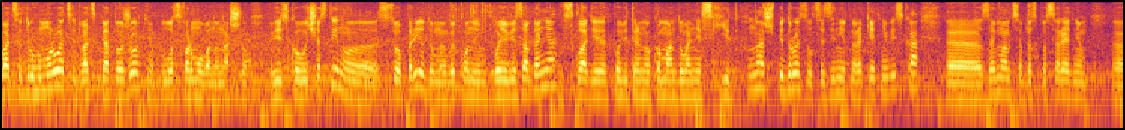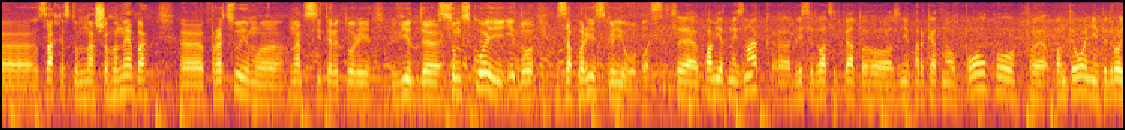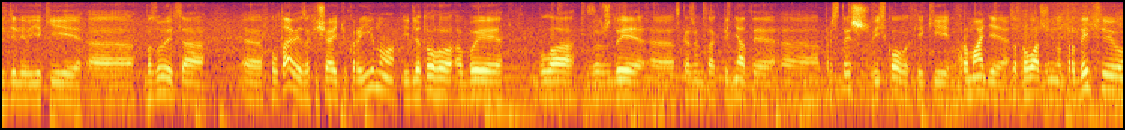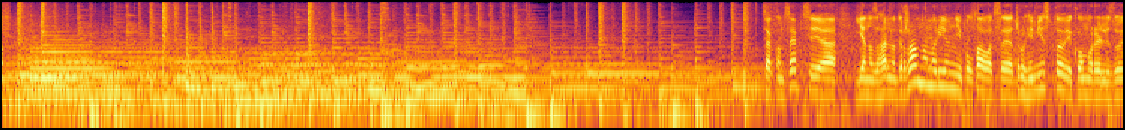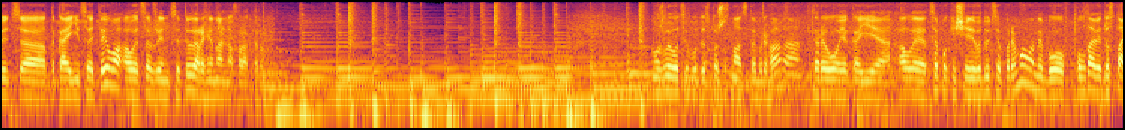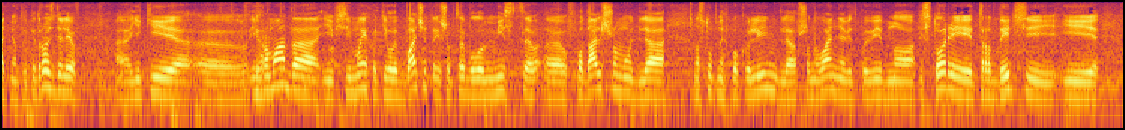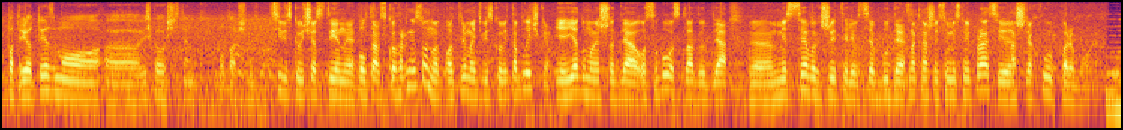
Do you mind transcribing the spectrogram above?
22-му році, 25 жовтня, було сформовано нашу військову частину. З цього періоду ми виконуємо бойові завдання в складі повітряного командування Схід. Наш підрозділ це зенітно-ракетні війська. Е, Займаємося безпосереднім е, захистом нашого неба. Е, Працюємо на всій території від е, Сумської і до Запорізької області. Це пам'ятний знак е, 225-го зенітно-ракетного полку в пантеоні підрозділів, які е, базуються е, в Полтаві, захищають Україну. І для того, аби була завжди, е, скажімо так, підняти престиж військових, які в громаді запроваджено традицію. Ця концепція є на загальнодержавному рівні. Полтава це друге місто, в якому реалізується така ініціатива, але це вже ініціатива регіонального характеру. Можливо, це буде 116-та бригада ТРО, яка є, але це поки ще ведуться перемовини, бо в Полтаві достатньо підрозділів, е, які е, і громада, і всі ми хотіли б бачити, щоб це було місце е, в подальшому для наступних поколінь, для вшанування відповідно історії, традицій і патріотизму е, військових частин Полтавщини. Ці військові частини полтавського гарнізону отримають військові таблички. І я думаю, що для особового складу, для е, місцевих жителів це буде знак нашої сумісної праці на шляху перемоги.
